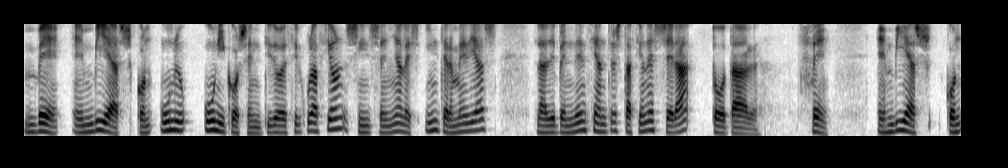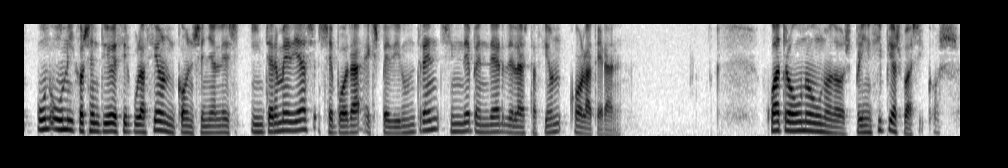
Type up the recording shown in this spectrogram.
B. En vías con un único sentido de circulación, sin señales intermedias, la dependencia entre estaciones será total. C. En vías con un único sentido de circulación con señales intermedias se podrá expedir un tren sin depender de la estación colateral. 4112. Principios básicos.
